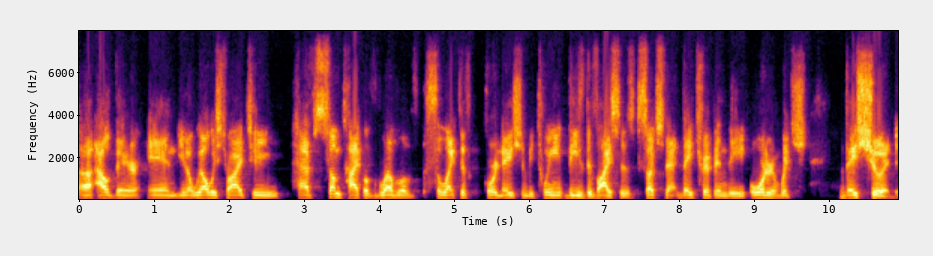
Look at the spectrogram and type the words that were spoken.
uh, out there. And you know, we always try to have some type of level of selective coordination between these devices such that they trip in the order in which they should.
